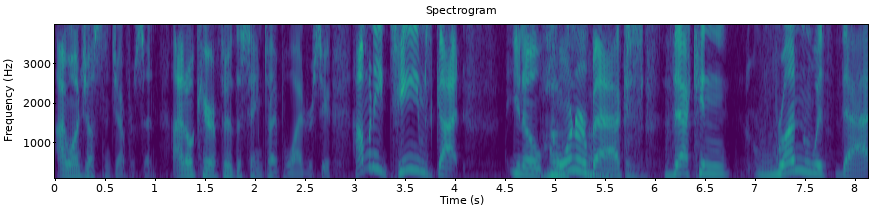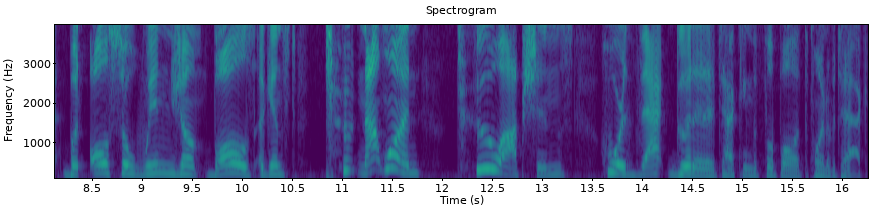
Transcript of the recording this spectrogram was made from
I want Justin Jefferson. I don't care if they're the same type of wide receiver. How many teams got you know Host cornerbacks that can run with that, but also win jump balls against two, not one, two options who are that good at attacking the football at the point of attack.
